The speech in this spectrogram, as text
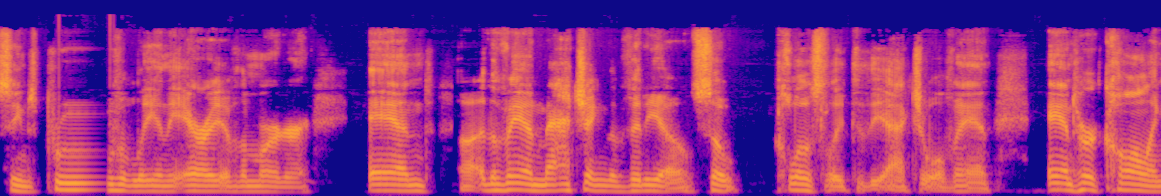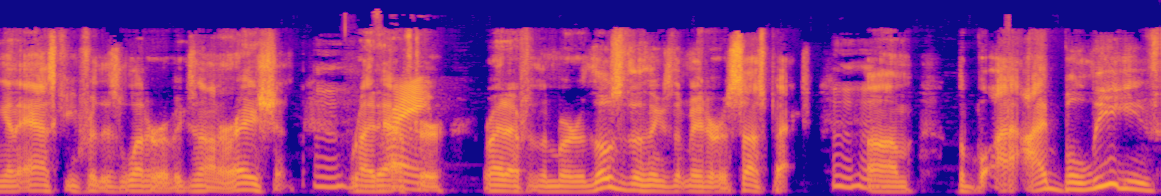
seems provably in the area of the murder, and uh, the van matching the video so closely to the actual van, and her calling and asking for this letter of exoneration Mhm. right, Right. after. Right after the murder, those are the things that made her a suspect. Mhm. Um, the I, I believe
